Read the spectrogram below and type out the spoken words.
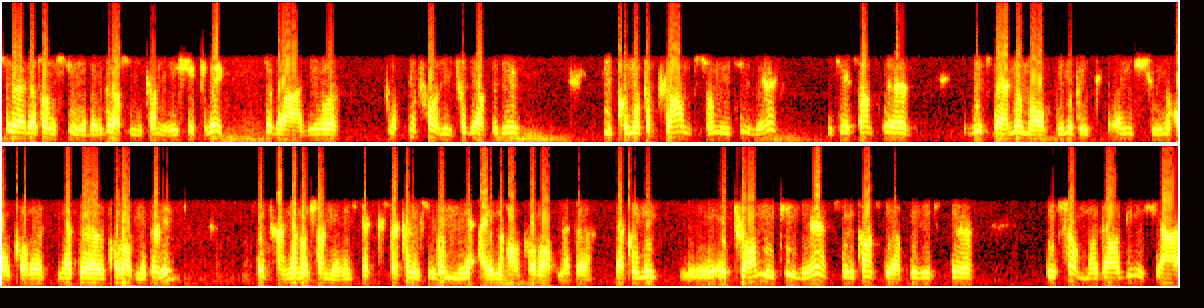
Så er det sånne store bølger som kan bli skikkelig. Så da er det jo flott med forlik fordi at du, du kommer på plan så mye tidligere. Ikke sant? Eh, hvis det er normalt ville brukt en 7,5 kvadratmeter, kvadratmeter rigg, så trenger jeg også mer enn 6. Jeg kan liksom gå ned 1,5 kvadratmeter. Jeg kommer i plan mye tidligere, så du kan se at hvis hvis sommerdagen ikke er,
